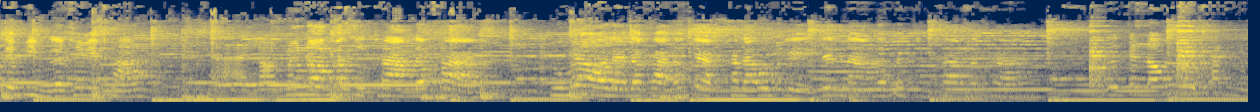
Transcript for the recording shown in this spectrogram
เต็มอิ่มแล้วใช่ไหมคะนอนหนูนอนมาสุดทางแล้วค่ะ หนูไม่เอาอะไรแล้วค่ะนอกจากคาราโอเกะเล่นน้ำแล้วไปกินข้าวนะคะเราจะร้องเวอร์ชันหนู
